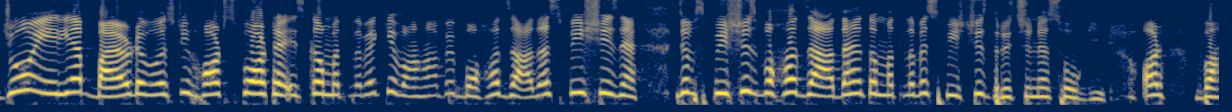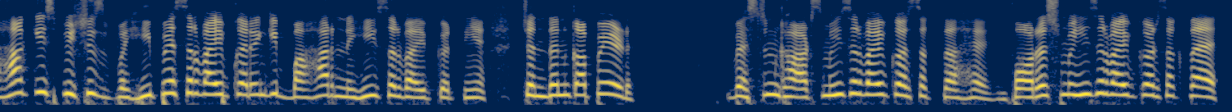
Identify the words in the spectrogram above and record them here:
जो एरिया बायोडाइवर्सिटी हॉटस्पॉट है, इसका मतलब है कि वहाँ पे बहुत ज़्यादा स्पीशीज हैं। जब स्पीशीज बहुत ज़्यादा हैं तो मतलब है स्पीशीज रिचनेस होगी। और वहाँ की स्पीशीज वहीं पे सरवाइव करेंगी, बाहर नहीं सरवाइव करती हैं। चंदन का पेड़ वेस्टर्न घाट्स में ही सर्वाइव कर सकता है फॉरेस्ट में ही सर्वाइव कर सकता है।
